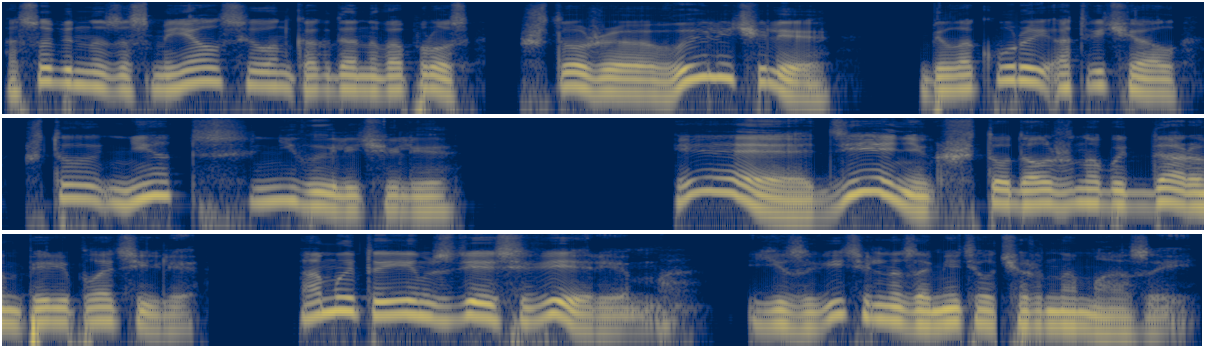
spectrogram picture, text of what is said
особенно засмеялся он, когда на вопрос «Что же, вылечили?» Белокурый отвечал, что нет, не вылечили. «Э, денег, что должно быть даром переплатили, а мы-то им здесь верим», — язвительно заметил Черномазый.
